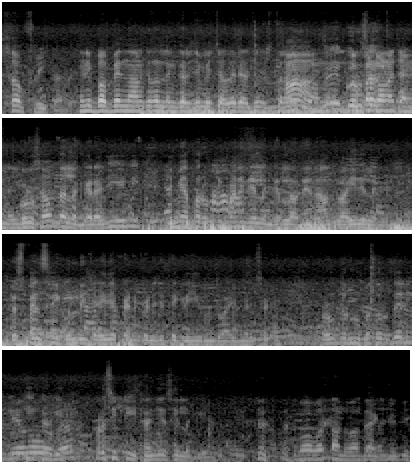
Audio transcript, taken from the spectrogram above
ਸਭ ਫ੍ਰੀ ਕਰ ਰਹੇ। ਯਾਨੀ ਬਾਬੇ ਨਾਨਕ ਦਾ ਲੰਗਰ ਜਿਵੇਂ ਚੱਲ ਰਿਹਾ ਜੋ ਉਸ ਤਰ੍ਹਾਂ ਹਾਂ ਗੁਰੂ ਲਾਉਣਾ ਸਾਹਿਬ ਚਾਹੀਦਾ ਜੀ। ਗੁਰੂ ਸਾਹਿਬ ਦਾ ਲੰਗਰ ਹੈ ਜੀ ਇਹ ਵੀ ਜਿਵੇਂ ਆਪਾਂ ਰੋਟੀ ਪਾਣੀ ਦੇ ਲੰਗਰ ਲਾਉਂਦੇ ਹਾਂ ਨਾਲ ਦਵਾਈ ਦੇ ਲੰਗਰ। ਡਿਸਪੈਂਸਰੀ ਖੁੱਲ੍ਹਣੀ ਚਾਹੀਦੀ ਹੈ ਪਿੰਡ ਪਿੰਡ ਜਿੱਥੇ ਗਰੀਬ ਨੂੰ ਦਵਾਈ ਮਿਲ ਸਕੇ। ਪਰ ਉਧਰ ਨੂੰ ਬਤੁਰਦੇ ਨਹੀਂ ਕਿ ਕੀ ਕਰੀਏ? ਪਰ ਅਸੀਂ ਢੀਠਾਂ ਜੀ ਅਸੀਂ ਲੱਗੇ ਬਹੁਤ ਬਹੁਤ ਧੰਨਵਾਦ ਤੁਹਾਡਾ ਜੀ।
